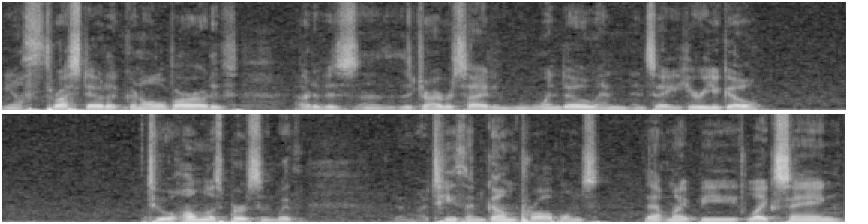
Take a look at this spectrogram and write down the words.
you know thrust out a granola bar out of out of his uh, the driver's side window and, and say, "Here you go." To a homeless person with teeth and gum problems, that might be like saying,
